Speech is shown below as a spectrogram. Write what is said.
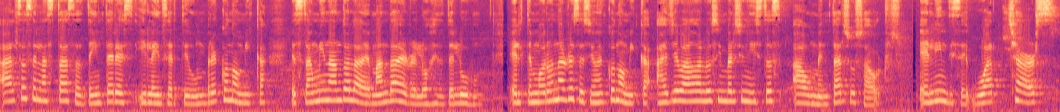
alzas en las tasas de interés y la incertidumbre económica están minando la demanda de relojes de lujo. El temor a una recesión económica ha llevado a los inversionistas a aumentar sus ahorros. El índice Watt Charts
